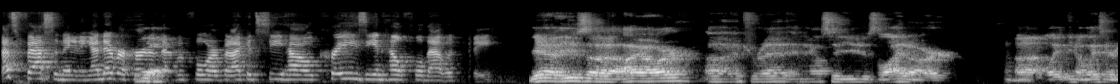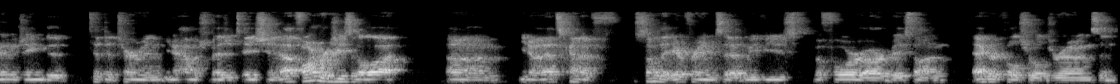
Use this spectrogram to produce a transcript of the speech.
That's fascinating. I never heard of that before, but I could see how crazy and helpful that would be. Yeah, they use uh, IR, uh, infrared, and they also use lidar, Mm-hmm. uh, you know, laser imaging to to determine you know how much vegetation. Uh, farmers use it a lot. Um, you know, that's kind of some of the airframes that we've used before are based on agricultural drones, and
